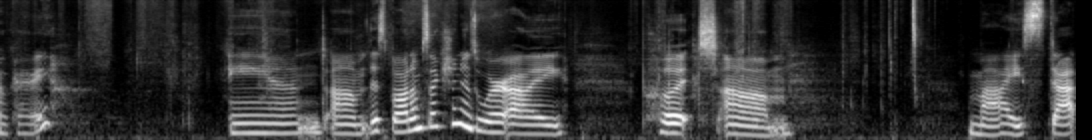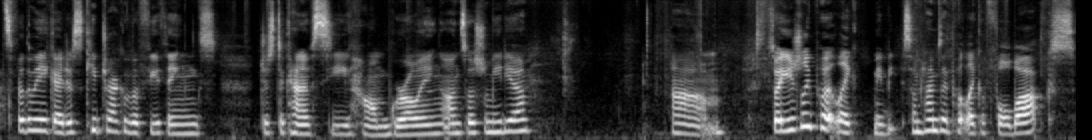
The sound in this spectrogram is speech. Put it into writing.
Okay. And um, this bottom section is where I put um, my stats for the week. I just keep track of a few things just to kind of see how I'm growing on social media. Um, so I usually put like maybe sometimes I put like a full box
